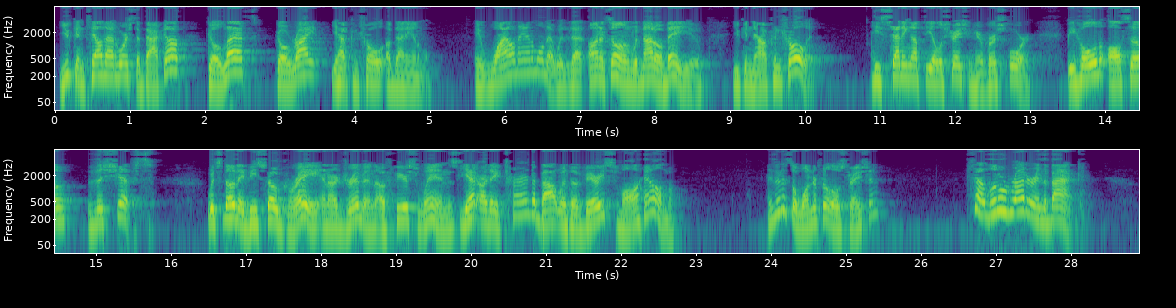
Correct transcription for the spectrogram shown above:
you can tell that horse to back up, go left, go right. You have control of that animal. A wild animal that would, that on its own would not obey you, you can now control it. He's setting up the illustration here. Verse 4. Behold also the ships, which though they be so great and are driven of fierce winds, yet are they turned about with a very small helm. Isn't this a wonderful illustration? It's that little rudder in the back.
